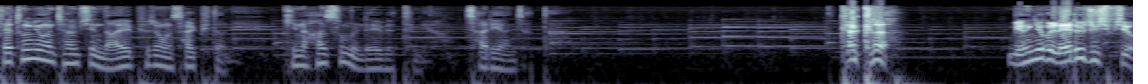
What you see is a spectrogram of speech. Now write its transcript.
대통령은 잠시 나의 표정을 살피더니 긴 한숨을 내뱉으며 자리에 앉았다. 카카! 명령을 내려주십시오!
